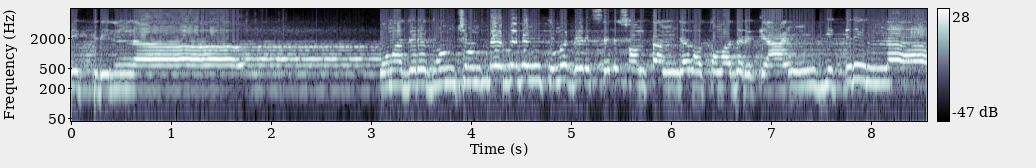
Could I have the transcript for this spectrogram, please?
যিকরিল্লাহ। তোমাদের ধন সম্পদ এবং তোমাদের ছেলে সন্তান যেন তোমাদেরকে আইন যিকরিল্লাহ।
